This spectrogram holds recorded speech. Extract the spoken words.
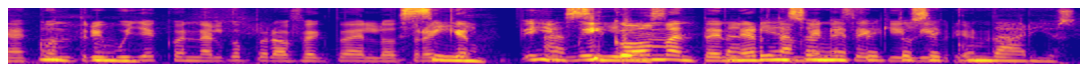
Sea, contribuye con algo pero afecta al otro. y, cómo mantener también, son efectos secundarios.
